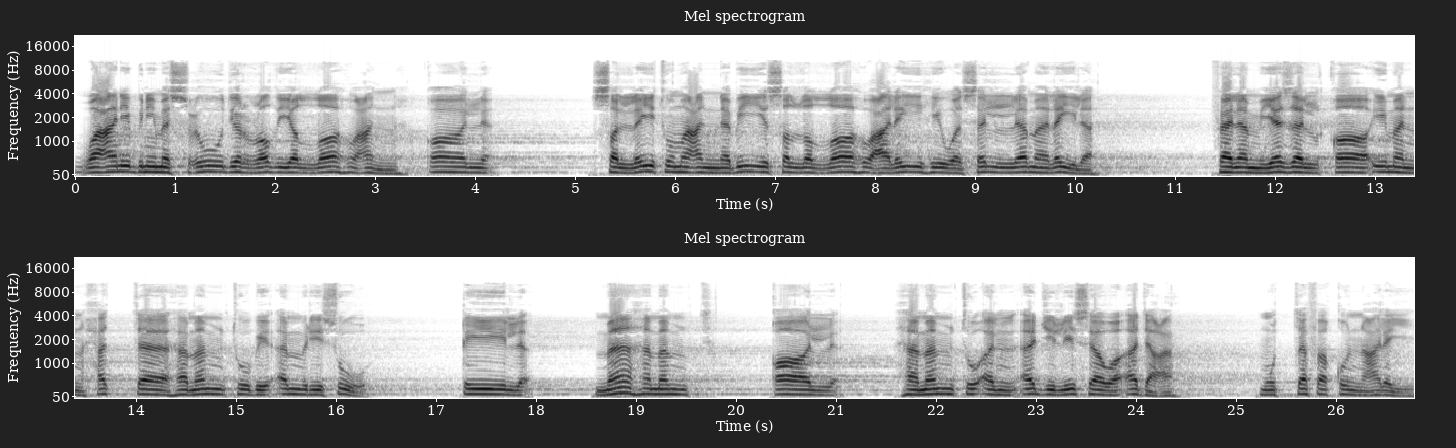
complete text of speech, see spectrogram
وعن ابن مسعود رضي الله عنه قال صليت مع النبي صلى الله عليه وسلم ليلة فلم يزل قائما حتى هممت بأمر سوء. قيل ما هممت؟ قال هممت أن أجلس وادعه متفق عليه.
